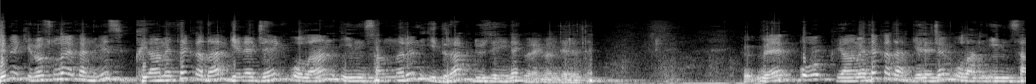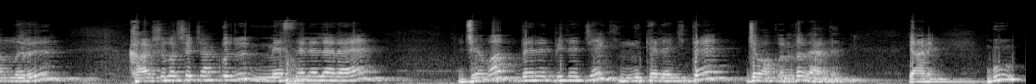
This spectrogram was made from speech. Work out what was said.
Demek ki Resulullah Efendimiz kıyamete kadar gelecek olan insanların idrak düzeyine göre gönderildi. Ve o kıyamete kadar gelecek olan insanların karşılaşacakları meselelere cevap verebilecek nitelikte cevapları da verdi. Yani bu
